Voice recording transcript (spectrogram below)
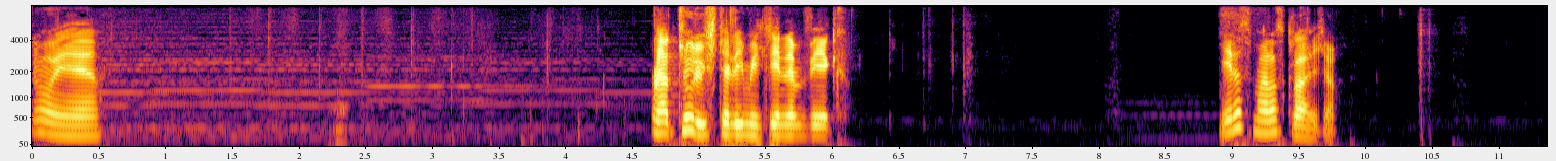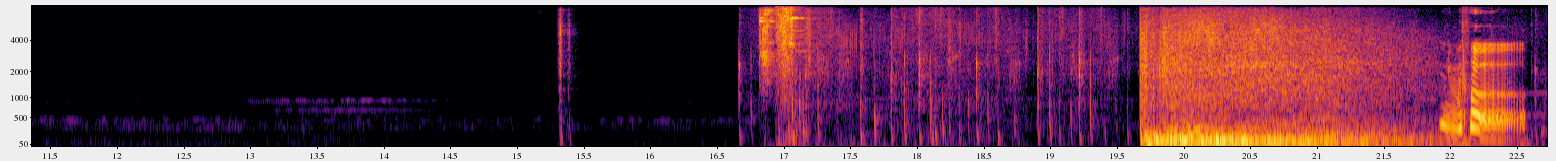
Oh yeah. Natürlich stelle ich mich denen im Weg. Jedes Mal das Gleiche.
